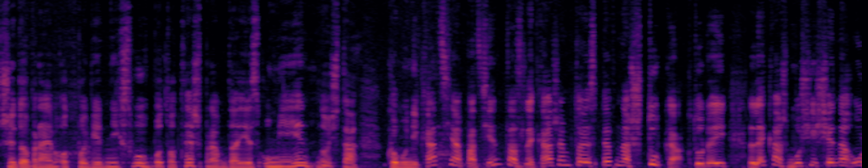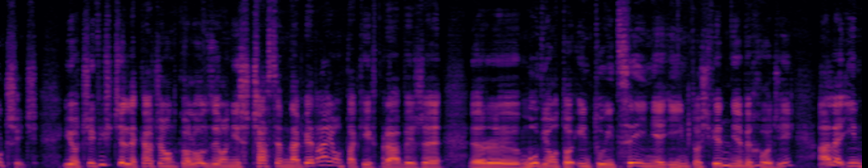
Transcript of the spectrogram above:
czy dobrałem odpowiednich słów, bo to też prawda, jest umiejętność. Ta komunikacja pacjenta z lekarzem to jest pewna sztuka, której lekarz musi się nauczyć. I oczywiście lekarze onkolodzy, oni z czasem nabierają takiej wprawy, że r, mówią to intuicyjnie i im to świetnie wychodzi, ale in,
